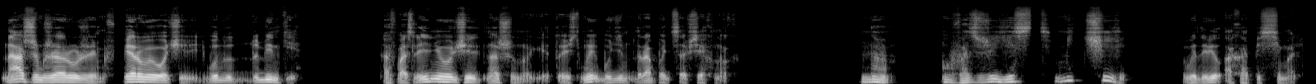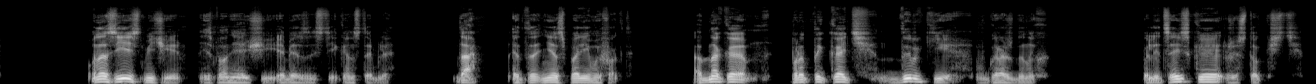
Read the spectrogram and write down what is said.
Нашим же оружием в первую очередь будут дубинки, а в последнюю очередь наши ноги. То есть мы будем драпать со всех ног. — Но у вас же есть мечи, — выдавил Ахапис Сималь. — У нас есть мечи, исполняющие обязанности констебля. Да, это неоспоримый факт. Однако протыкать дырки в гражданах Полицейская жестокость.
